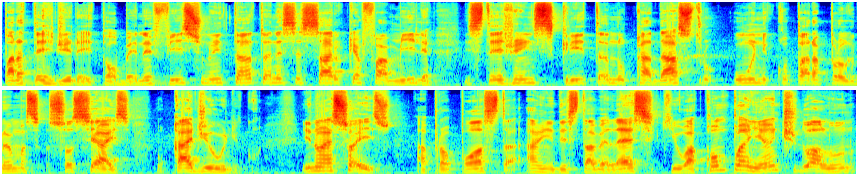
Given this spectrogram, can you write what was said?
Para ter direito ao benefício, no entanto, é necessário que a família esteja inscrita no Cadastro Único para Programas Sociais, o CAD Único. E não é só isso, a proposta ainda estabelece que o acompanhante do aluno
